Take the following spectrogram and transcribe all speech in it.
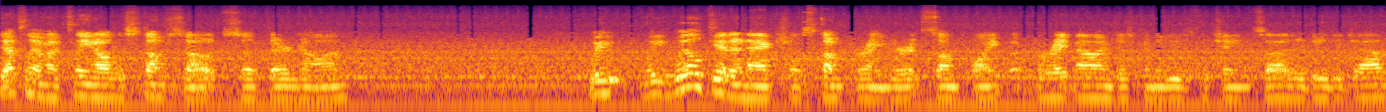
definitely I'm gonna clean all the stumps out so that they're gone. We we will get an actual stump grinder at some point, but for right now I'm just gonna use the chainsaw to do the job.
